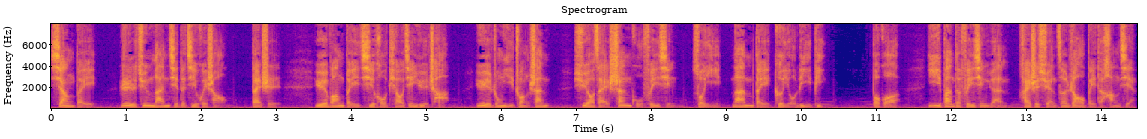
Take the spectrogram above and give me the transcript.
向北，日军拦截的机会少。但是越往北，气候条件越差，越容易撞山，需要在山谷飞行，所以南北各有利弊。不过，一般的飞行员还是选择绕北的航线。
